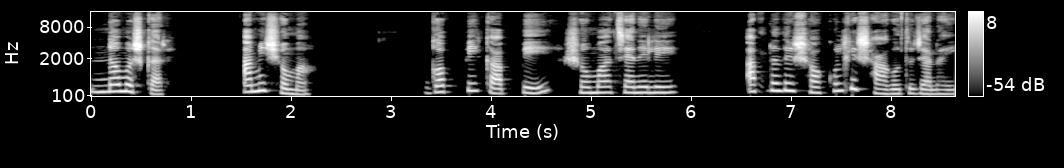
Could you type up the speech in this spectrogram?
নমস্কার, আমি সোমা। গপ্পে কাব্যে সোমা চ্যানেলে আপনাদের সকলকে স্বাগত জানাই।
